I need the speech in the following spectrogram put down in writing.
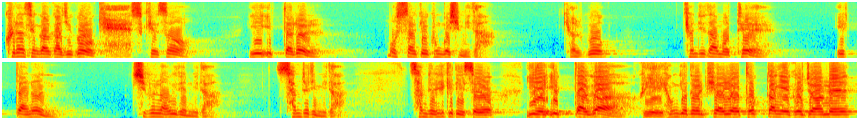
그런 생각을 가지고 계속해서 이 입다를 못 살게 군 것입니다. 결국 견디다 못해 입다는 집을 나오게 됩니다. 3절입니다. 3절 이렇게 돼 있어요. 이에 입다가 그의 형제들을 피하여 돕당에 거주함에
